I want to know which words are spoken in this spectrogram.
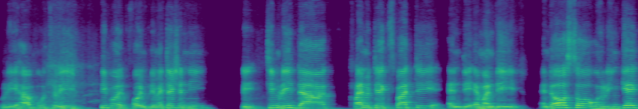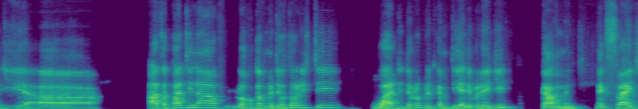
We have three people for implementation, team leader, climate expert, and the M&D. And also we'll engage uh, other partner, local government authority, world development committee, and village government. Next slide.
